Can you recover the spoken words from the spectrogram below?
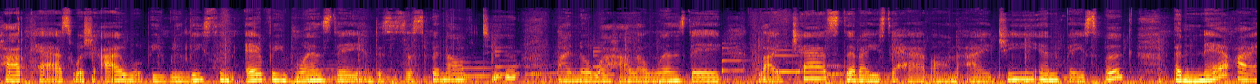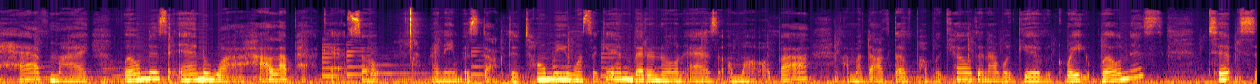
podcast, which I will be releasing every Wednesday. And this is a spinoff to my No Wahala Wednesday live chats that I used to have on IG and Facebook. But now I have my Wellness and Wahala podcast. So my name is Dr. Tomi, once again, better known as Omo Oba. I'm a doctor of public health and I would give great wellness tips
